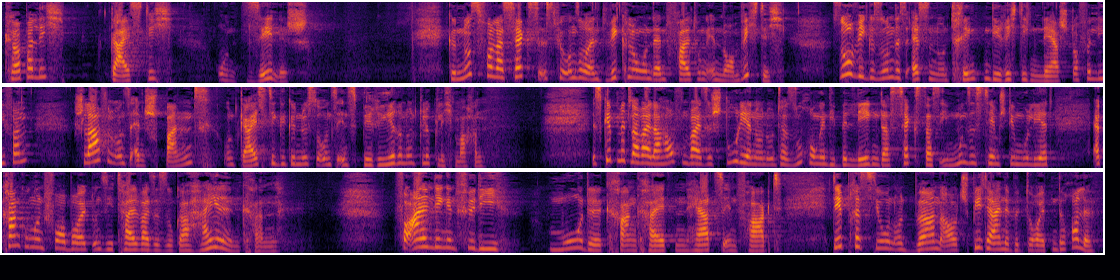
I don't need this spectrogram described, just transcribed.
Körperlich, geistig und seelisch. Genussvoller Sex ist für unsere Entwicklung und Entfaltung enorm wichtig. So wie gesundes Essen und Trinken die richtigen Nährstoffe liefern, Schlafen uns entspannt und geistige Genüsse uns inspirieren und glücklich machen. Es gibt mittlerweile haufenweise Studien und Untersuchungen, die belegen, dass Sex das Immunsystem stimuliert, Erkrankungen vorbeugt und sie teilweise sogar heilen kann. Vor allen Dingen für die Modekrankheiten, Herzinfarkt, Depression und Burnout spielt er eine bedeutende Rolle.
